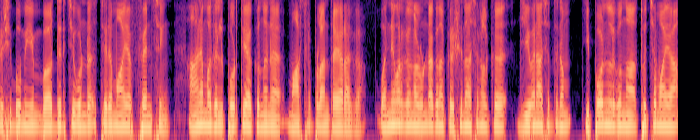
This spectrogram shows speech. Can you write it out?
കൃഷിഭൂമിയും വേർതിരിച്ചുകൊണ്ട് സ്ഥിരമായ ഫെൻസിംഗ് ആനമതിൽ പൂർത്തിയാക്കുന്നതിന് മാസ്റ്റർ പ്ലാൻ തയ്യാറാക്കുക. വന്യമൃഗങ്ങൾ ഉണ്ടാക്കുന്ന കൃഷിനാശങ്ങൾക്ക് ജീവനാശത്തിനും ഇപ്പോൾ നൽകുന്ന തുച്ഛമായ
